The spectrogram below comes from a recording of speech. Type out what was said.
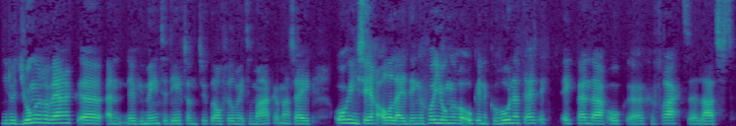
Die doet jongerenwerk. Uh, en de gemeente die heeft daar natuurlijk wel veel mee te maken. Maar zij organiseren allerlei dingen voor jongeren. Ook in de coronatijd. Ik, ik ben daar ook uh, gevraagd laatst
